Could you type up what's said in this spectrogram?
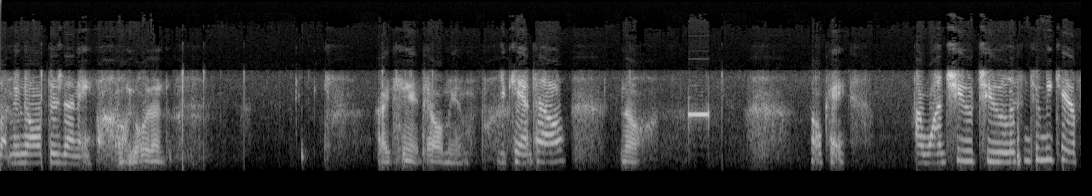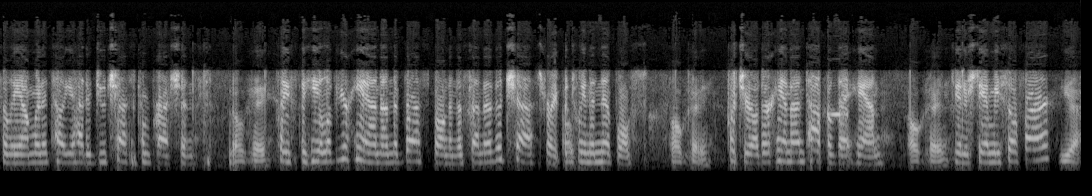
Let me know if there's any. Hold hold on. I can't tell, ma'am. You can't tell? No. Okay. I want you to listen to me carefully. I'm going to tell you how to do chest compressions. Okay. Place the heel of your hand on the breastbone in the center of the chest, right between the nipples. Okay. Put your other hand on top of that hand. Okay. Do you understand me so far? Yeah.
